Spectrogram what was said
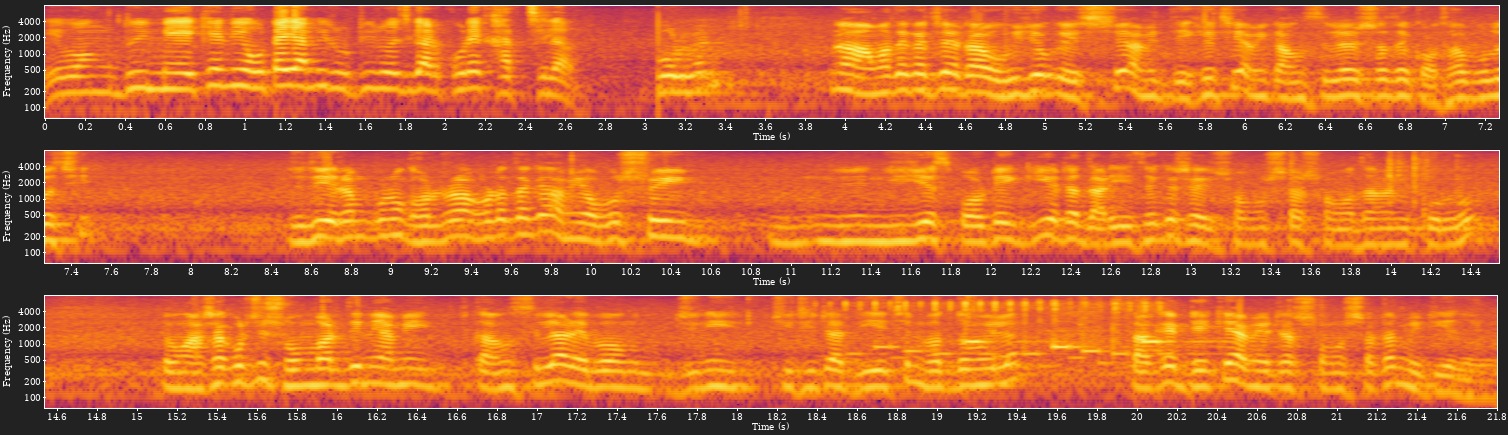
এবং দুই মেয়েকে নিয়ে ওটাই আমি রুটি রোজগার করে খাচ্ছিলাম। বলবেন? না আমাদের কাছে একটা অভিযোগ এসছে আমি দেখেছি আমি কাউন্সিলরের সাথে কথা বলেছি। যদি এরকম কোনো ঘটনা ঘটে থাকে আমি অবশ্যই নিজে স্পটে গিয়ে এটা দাঁড়িয়ে থেকে সেই সমস্যার সমাধান আমি করব। এবং আশা করছি সোমবার দিনে আমি কাউন্সিলর এবং যিনি চিঠিটা দিয়েছেন ভদ্রমহিলা, তাকে ডেকে আমি এটার সমস্যাটা মিটিয়ে দেবো।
